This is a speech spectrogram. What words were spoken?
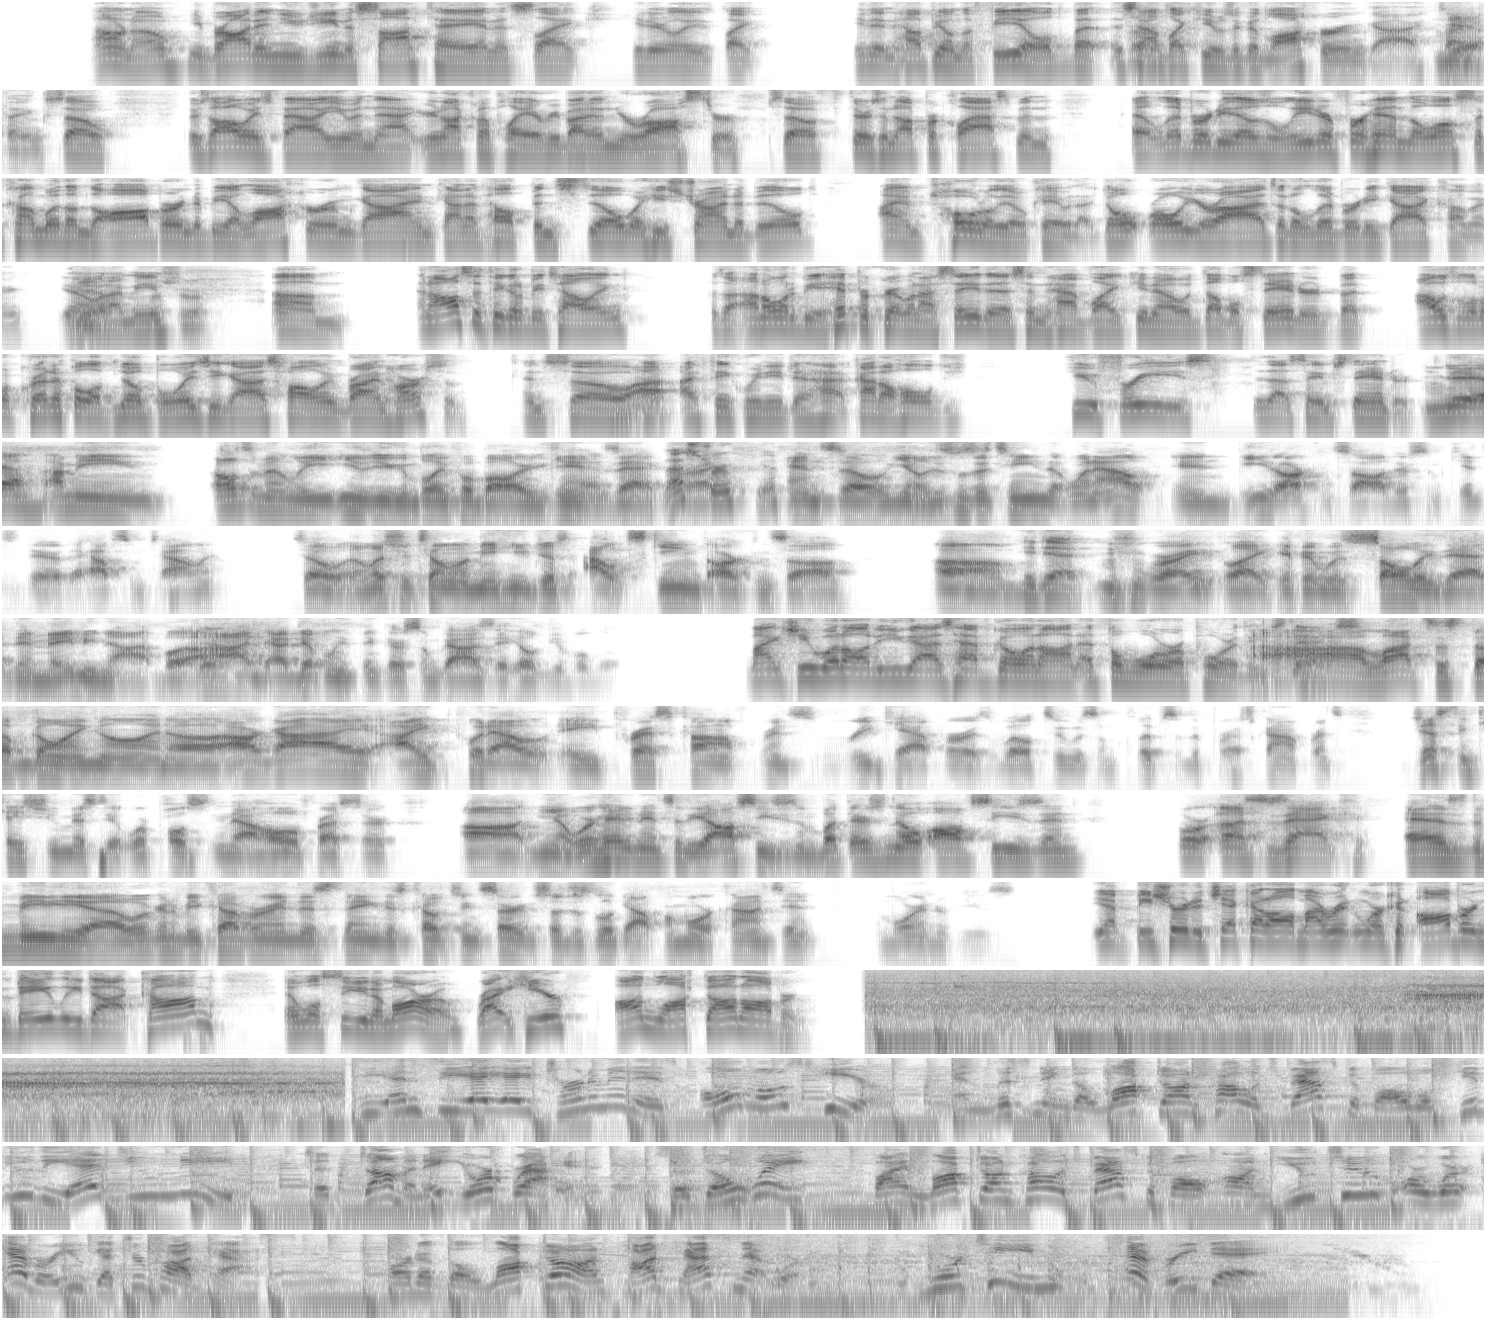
I don't know. You brought in Eugene Asante, and it's like he didn't really like he didn't help you on the field, but it sounds like he was a good locker room guy type Yeah. thing. So there's always value in that. You're not going to play everybody on your roster. So if there's an upperclassman at Liberty that was a leader for him that wants to come with him to Auburn to be a locker room guy and kind of help instill what he's trying to build, I am totally okay with that. Don't roll your eyes at a Liberty guy coming. You know Yeah, what I mean? Sure. Um, and I also think it'll be telling because I don't want to be a hypocrite when I say this and have like, you know, a double standard, but I was a little critical of no Boise guys following Bryan Harsin. And so I, I think we need to ha- kind of hold Hugh Freeze to that same standard. Yeah, I mean, ultimately, either you can play football or you can't, Zac. That's right? true. Yeah. And so, you know, this was a team that went out and beat Arkansas. There's some kids there that have some talent. So unless you're telling me he just out schemed Arkansas, um, He did. right? Like if it was solely that, then maybe not. But Yeah. I, I definitely think there's some guys that he'll give a look. Mike G, what all do you guys have going on at the War Rapport these days? Ah, lots of stuff going on. Uh, our guy, I put out a press conference recapper as well too, with some clips of the press conference. Just in case you missed it, we're posting that whole presser. Uh, you know, we're heading into the off season, but there's no off season for us, Zac, as the media. We're going to be covering this thing, this coaching search. So just look out for more content and more interviews. Yep. Be sure to check out all my written work at auburndaily.com. And we'll see you tomorrow right here on Locked On Auburn. The NCAA tournament is almost here, and listening to Locked On College Basketball will give you the edge you need to dominate your bracket. So don't wait. Find Locked On College Basketball on YouTube or wherever you get your podcasts. Part of the Locked On Podcast Network. Your team every day.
